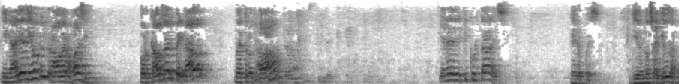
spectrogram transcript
Y nadie dijo que el trabajo era fácil. Por causa del pecado, nuestro trabajo tiene dificultades. Pero pues Dios nos ayuda.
